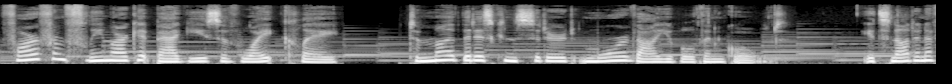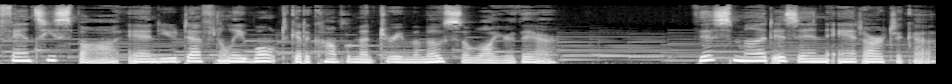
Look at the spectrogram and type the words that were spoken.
Far from flea market baggies of white clay to mud that is considered more valuable than gold. It's not in a fancy spa, and you definitely won't get a complimentary mimosa while you're there. This mud is in Antarctica,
